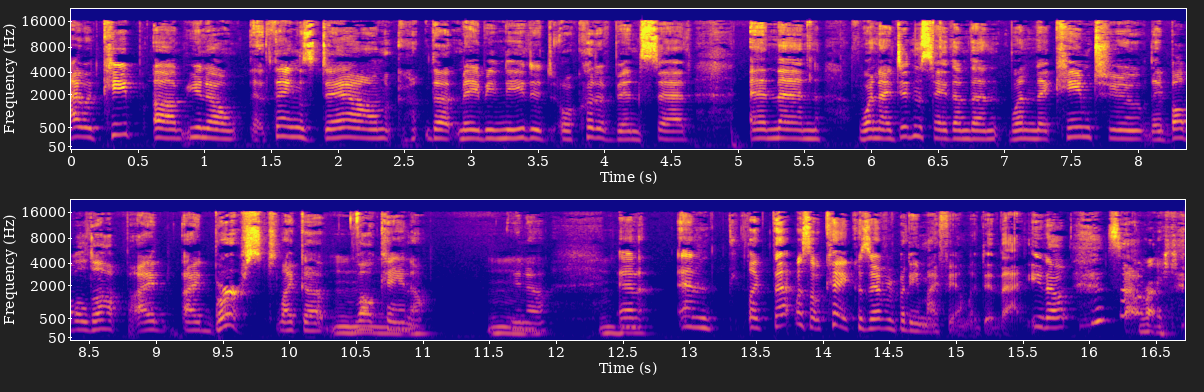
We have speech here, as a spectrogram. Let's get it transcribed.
I would keep, um, you know, things down that maybe needed or could have been said, and then when I didn't say them, then when they came to, they bubbled up. I I burst like a mm. volcano, you mm. know, mm-hmm. and and like that was okay because everybody in my family did that, you know. So Right.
